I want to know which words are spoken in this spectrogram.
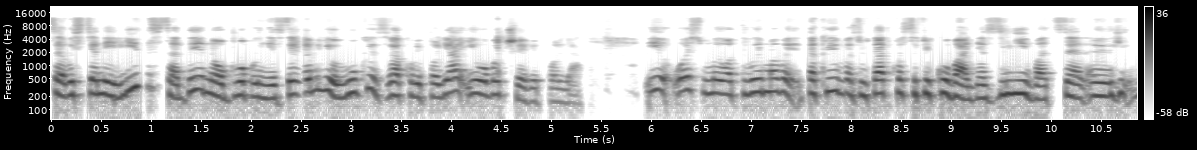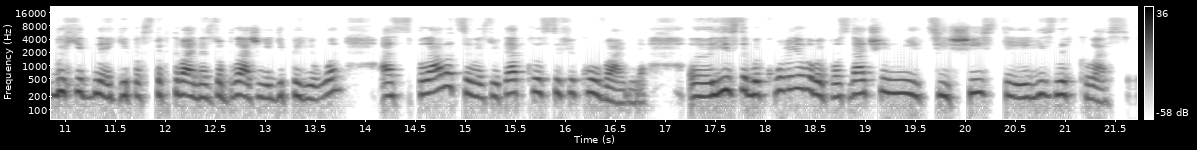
це листяний ліс, сади, необроблені землі, луки, зракові поля і овочеві поля. І ось ми отримали такий результат класифікування. Зліва це е, вихідне гіперспектральне зображення Гіперіон, а справа це результат класифікування. Е, Різними кольорами позначені ці шість різних класів.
